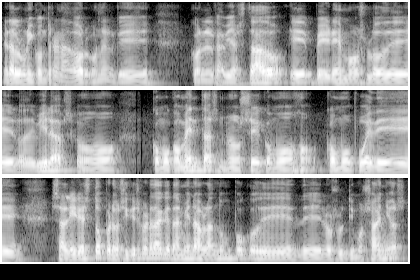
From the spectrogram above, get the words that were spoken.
era el único entrenador con el que con el que había estado. Eh, veremos lo de lo de Billups, como, como comentas, no sé cómo, cómo puede salir esto, pero sí que es verdad que también hablando un poco de, los últimos años,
